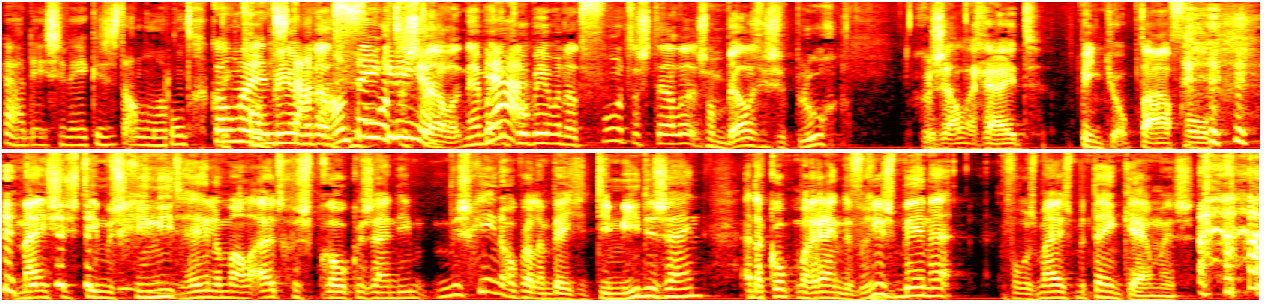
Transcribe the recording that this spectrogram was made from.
ja, deze week is het allemaal rondgekomen en staan de handtekeningen. Voor te stellen. Nee, maar ik probeer me dat voor te stellen. Zo'n Belgische ploeg, gezelligheid, pintje op tafel. Meisjes die misschien niet helemaal uitgesproken zijn... die misschien ook wel een beetje timide zijn. En dan komt Marijn de Vries binnen Volgens mij is het meteen kermis.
